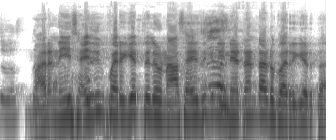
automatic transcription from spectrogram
చూస్తున్నా. మరి నీ సైజుకి పరిగెత్తలేవు నా సైజుకి నేను ఎటంటాడు పరిగెడతా?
